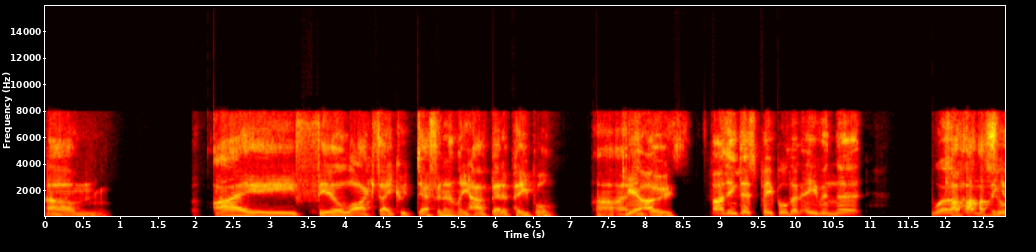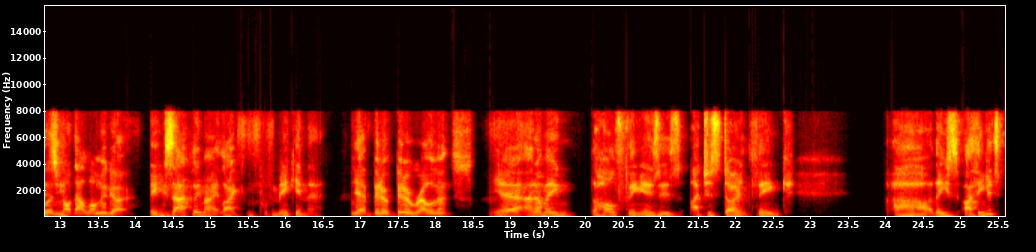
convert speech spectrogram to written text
Um, I feel like they could definitely have better people. Uh, Yeah, I- I think there's people that even that were I- I- I think it's- not that long ago. exactly, mate. Like put Mick in there. Yeah, bit of bit of relevance. Yeah, and I mean the whole thing is, is I just don't think. Ah, these. I think it's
